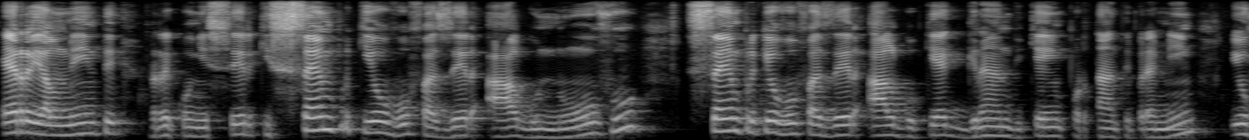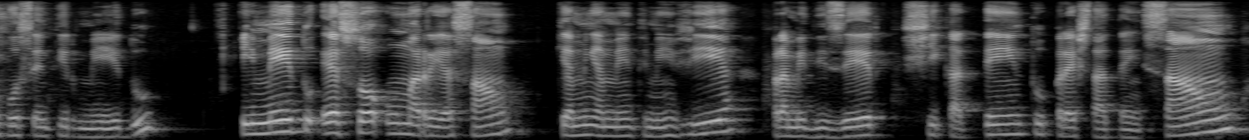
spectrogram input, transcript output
é realmente reconhecer que sempre que eu vou fazer algo novo, Sempre que eu vou fazer algo que é grande, que é importante para mim, eu vou sentir medo. E medo é só uma reação que a minha mente me envia para me dizer: fica atento, presta atenção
